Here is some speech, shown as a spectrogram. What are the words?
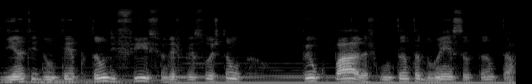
diante de um tempo tão difícil, onde as pessoas estão preocupadas com tanta doença, tanta,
